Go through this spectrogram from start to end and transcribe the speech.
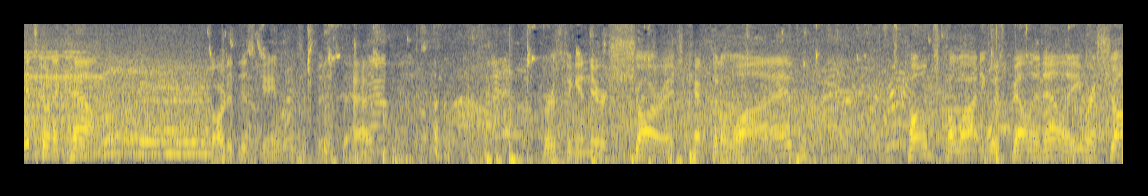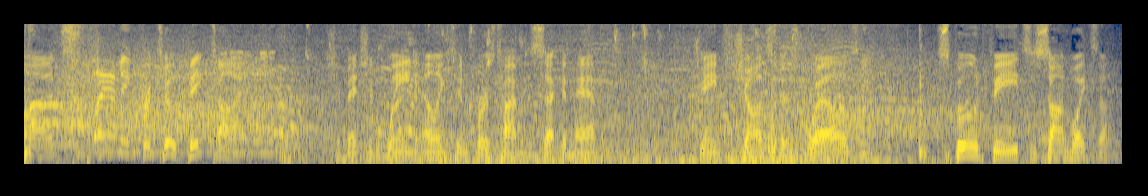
It's going to count. Started this game once it finished the half. Bursting in there, Saric kept it alive. Holmes colliding with Belinelli. Richaun slamming for two, big time. Should mention Wayne Ellington first time in the second half. James Johnson as well as he spoon feeds Hassan Whiteside.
